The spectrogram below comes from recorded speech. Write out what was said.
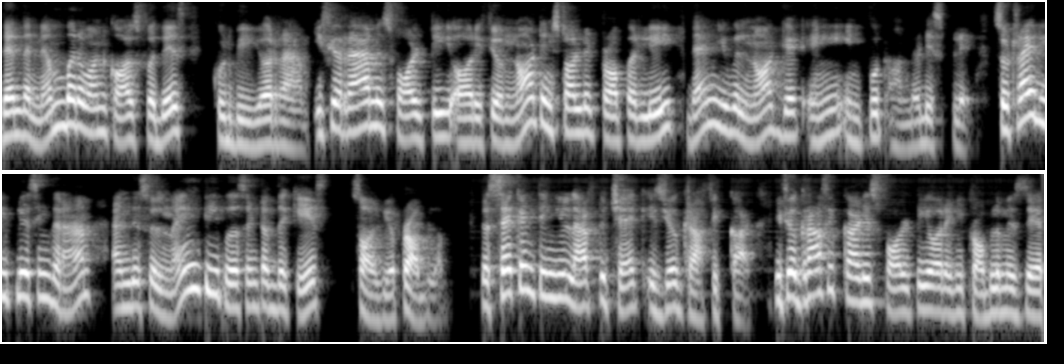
Then the number one cause for this could be your RAM. If your RAM is faulty or if you've not installed it properly, then you will not get any input on the display. So try replacing the RAM and this will 90% of the case solve your problem. The second thing you'll have to check is your graphic card. If your graphic card is faulty or any problem is there,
